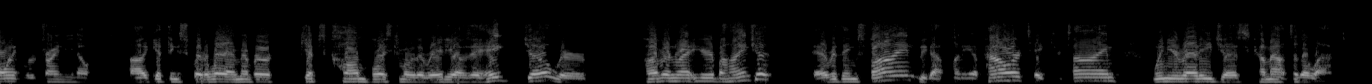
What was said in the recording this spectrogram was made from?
point. We're trying to, you know, uh, get things squared away. I remember Kipp's calm voice come over the radio and say, "Hey, Joe, we're hovering right here behind you. Everything's fine. We got plenty of power. Take your time. When you're ready, just come out to the left,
